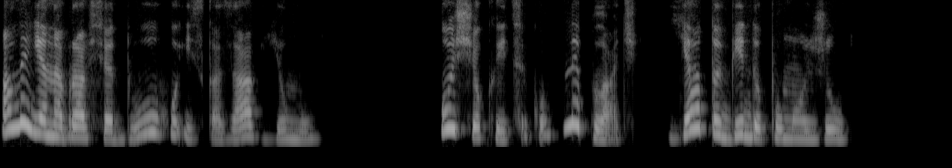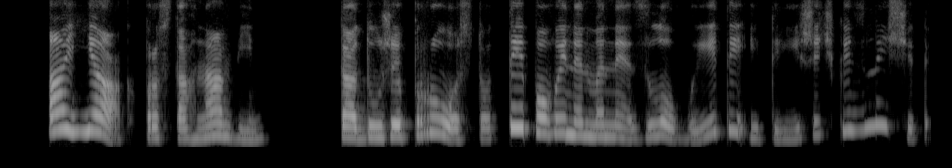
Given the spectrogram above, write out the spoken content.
Але я набрався духу і сказав йому Ось що, кицику, не плач, я тобі допоможу. А як? простагнав він. Та дуже просто ти повинен мене зловити і трішечки знищити.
